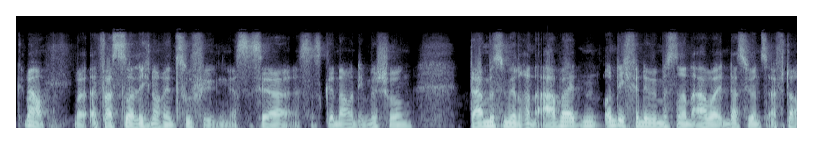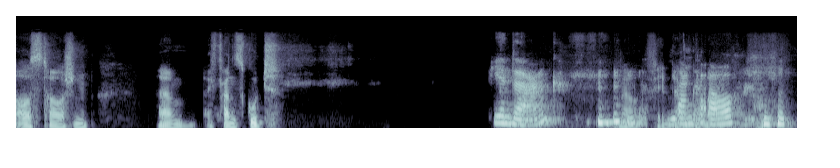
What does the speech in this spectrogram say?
Genau. Was soll ich noch hinzufügen? Es ist ja, es ist genau die Mischung. Da müssen wir dran arbeiten und ich finde, wir müssen dran arbeiten, dass wir uns öfter austauschen ähm, ich fand es gut. Vielen Dank. Genau, vielen Dank. Danke auch.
